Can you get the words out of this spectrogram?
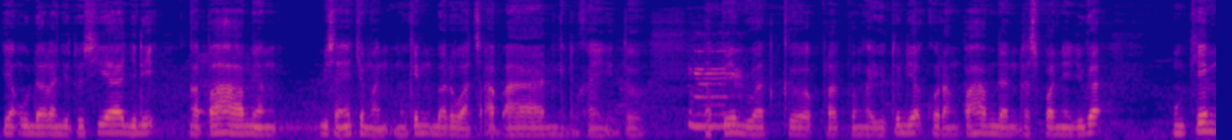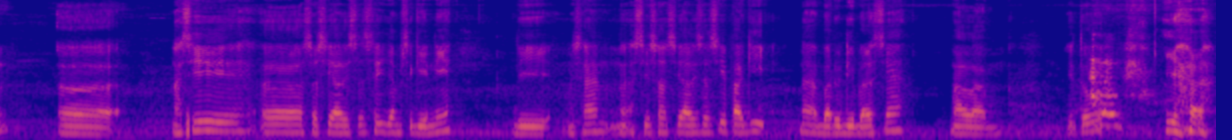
yang udah lanjut usia jadi nggak paham yang bisanya cuman mungkin baru WhatsAppan gitu kayak gitu. Tapi buat ke platform kayak gitu dia kurang paham dan responnya juga mungkin eh, ngasih eh, sosialisasi jam segini di misalnya ngasih sosialisasi pagi nah baru dibalasnya malam itu. Iya,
